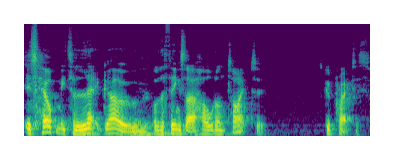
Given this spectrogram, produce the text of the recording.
it's helped me to let go of the things that I hold on tight to. It's good practice.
